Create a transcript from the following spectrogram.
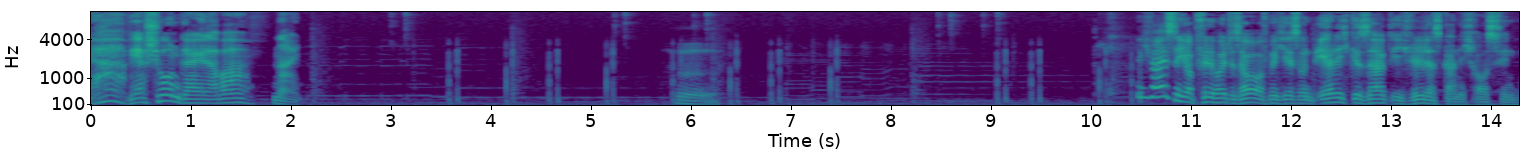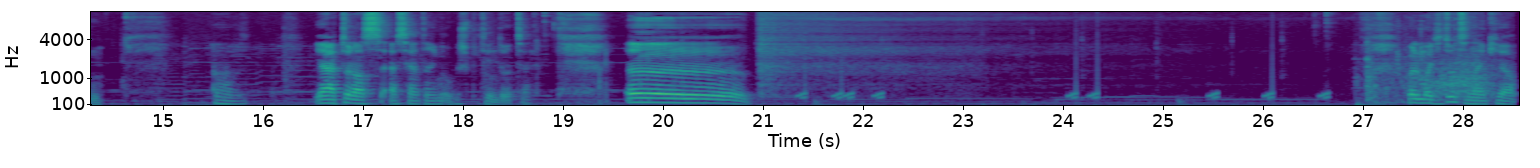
Ja, wäre schon geil, aber nein. Hm. Ich weiß nicht, ob Phil heute sauer auf mich ist und ehrlich gesagt, ich will das gar nicht rausfinden. Ähm, ja, du hast als Herr der Ringe gespielt in dort. Äh. Hol mal die dort ein ja.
